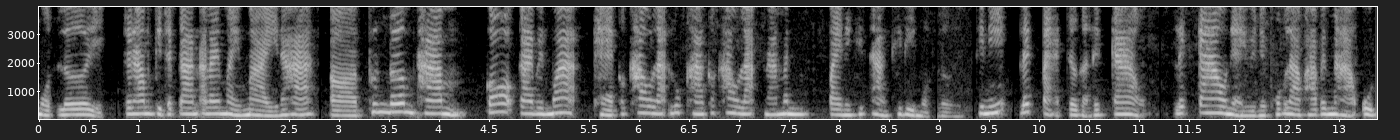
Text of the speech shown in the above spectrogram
หมดเลย จะทำกิจการอะไรใหม่ ๆ นะคะเเพิ่งเริ่มทำ ก็กลายเป็นว่าแขกก็เข้าละ ลูกค้าก็เข้าละนะ มันไปในทิศทางที่ดีหมดเลย ทีนี้เลข 8 เจอกับเลข 9 เลข 9 เนี่ยอยู่ในภพลาภะเป็นมหาอุด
